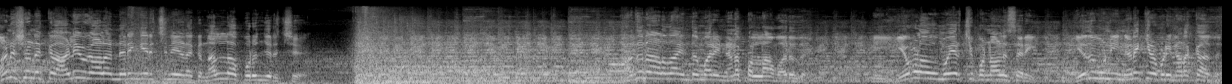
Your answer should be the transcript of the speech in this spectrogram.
மனுஷனுக்கு அழிவு காலம் நெருங்கிருச்சுன்னு எனக்கு நல்லா புரிஞ்சிருச்சு. அதனாலதான் இந்த மாதிரி நினைப்பெல்லாம் வருது. நீ எவ்வளவு முயற்சி பண்ணாலும் சரி எதுவும் நீ நினைக்கிறபடி நடக்காது.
